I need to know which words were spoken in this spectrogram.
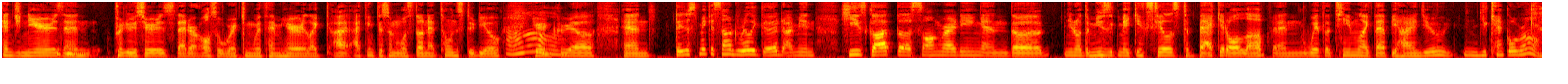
engineers Mm-hmm. and producers that are also working with him here. Like I, I think this one was done at Tone Studio here in Oh. Korea, and they just make it sound really good. I mean, he's got the songwriting and the you know the music making skills to back it all up, and with a team like that behind you, you can't go wrong.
